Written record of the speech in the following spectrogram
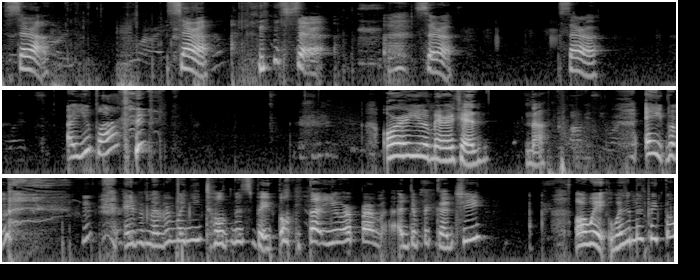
Sarah. Sarah, Sarah, Sarah, Sarah. Are you black? or are you American? No. Hey, rem- hey, remember when you told Miss Bethel that you were from a different country? Oh wait, was it Miss Bethel?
